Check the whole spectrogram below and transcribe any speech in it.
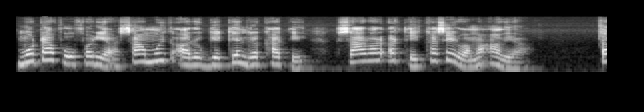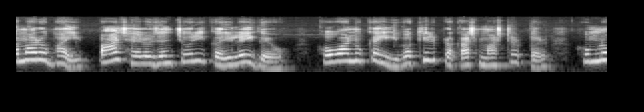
મોટા ફોફડિયા સામૂહિક આરોગ્ય કેન્દ્ર ખાતે સારવાર અર્થે ખસેડવામાં આવ્યા. તમારો ભાઈ પાંચ હેલોજન ચોરી કરી લઈ ગયો. હોવાનું કહી વકીલ પ્રકાશ માસ્ટર પર હુમલો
